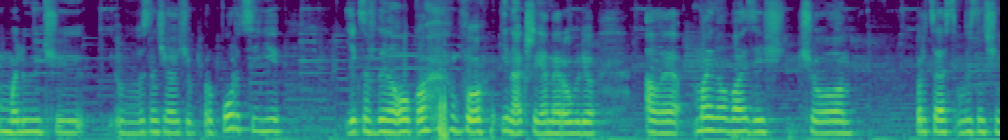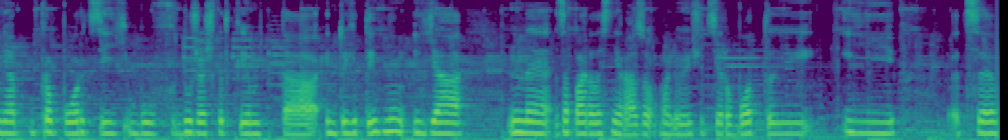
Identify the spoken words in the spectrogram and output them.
малюючи, визначаючи пропорції, як завжди на око, бо інакше я не роблю. Але маю на увазі, що процес визначення пропорцій був дуже швидким та інтуїтивним, і я не запарилась ні разу, малюючи ці роботи. І це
